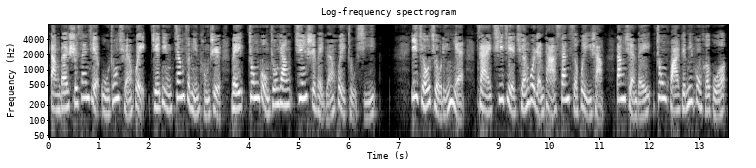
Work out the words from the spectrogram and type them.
党的十三届五中全会决定江泽民同志为中共中央军事委员会主席。一九九零年，在七届全国人大三次会议上当选为中华人民共和国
